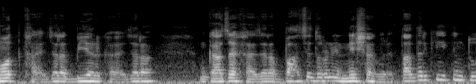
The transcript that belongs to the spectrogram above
মদ খায়, যারা বিয়ার খায়, যারা গাঁজা খায়, যারা বাজে ধরনের নেশা করে, তাদেরকে কিন্তু,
